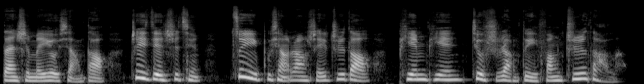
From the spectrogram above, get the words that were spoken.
但是没有想到这件事情最不想让谁知道，偏偏就是让对方知道了。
